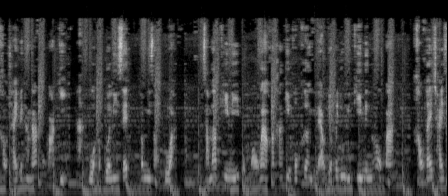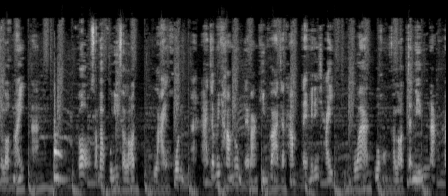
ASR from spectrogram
เขาใช้เป็นทางด้านของบากิอะบวกกับตัวรีเซ็ตก็มี 2 ตัวสำหรับทีมนี้ผมมองว่าค่อนข้างที่ครบเครื่องอยู่แล้ว เดี๋ยวไปดูอีกทีนึงนะผมว่าเขาได้ใช้สล็อตไหมอะก็สำหรับโคนี่สล็อต หลายคนอะอาจจะไม่ทำนะผมแต่บางทีมก็อาจจะทำแต่ไม่ได้ใช้ เพราะว่าตัวของสล็อตจะเน้นหนักไป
